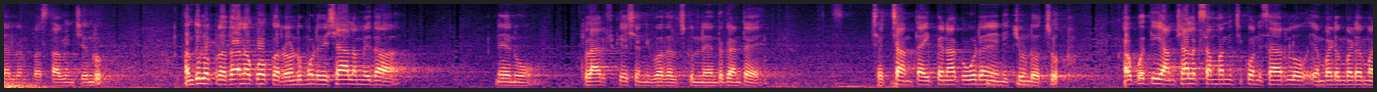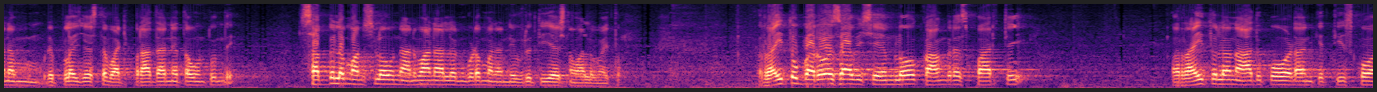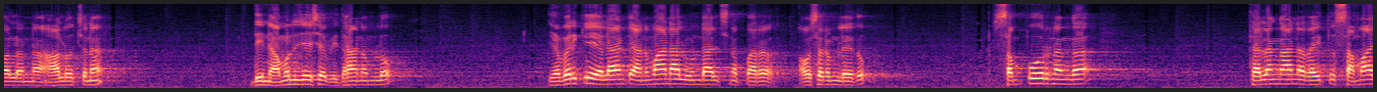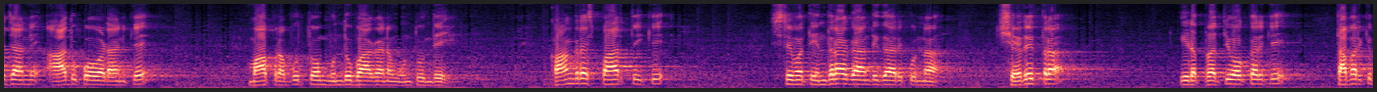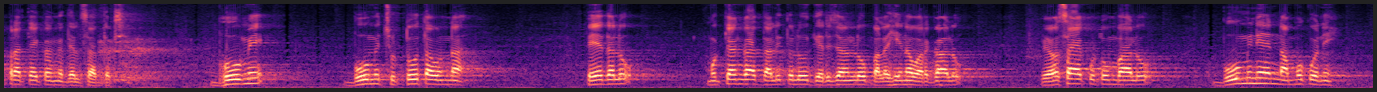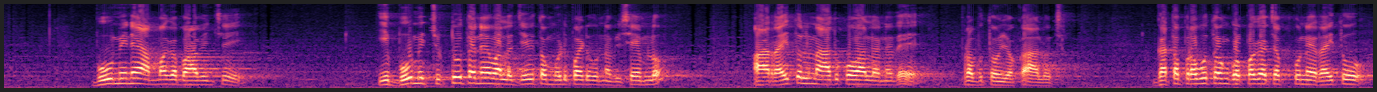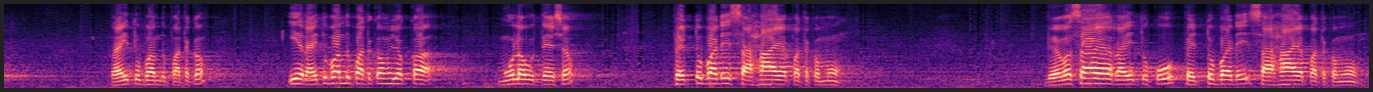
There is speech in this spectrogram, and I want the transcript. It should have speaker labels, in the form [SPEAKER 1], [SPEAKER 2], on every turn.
[SPEAKER 1] చేయాలని ప్రస్తావించారు అందులో ప్రధానంగా ఒక రెండు మూడు విషయాల మీద నేను క్లారిఫికేషన్ ఇవ్వదలుచుకున్నాను. ఎందుకంటే చర్చ అంతా అయిపోయినాక కూడా నేను ఇచ్చి ఉండొచ్చు. కాకపోతే ఈ అంశాలకు సంబంధించి కొన్నిసార్లు ఎంబడెంబడే మనం రిప్లై చేస్తే వాటి ప్రాధాన్యత ఉంటుంది. సభ్యుల మనసులో ఉన్న అనుమానాలను కూడా మనం నివృత్తి చేసిన వాళ్ళం అవుతాం. రైతు భరోసా విషయంలో కాంగ్రెస్ పార్టీ రైతులను ఆదుకోవడానికి తీసుకోవాలన్న ఆలోచన దీన్ని అమలు చేసే విధానంలో ఎవరికి ఎలాంటి అనుమానాలు ఉండాల్సిన పర అవసరం లేదు. సంపూర్ణంగా తెలంగాణ రైతు సమాజాన్ని ఆదుకోవడానికే మా ప్రభుత్వం ముందు బాగానే ఉంటుంది. కాంగ్రెస్ పార్టీకి శ్రీమతి ఇందిరాగాంధీ గారికి ఉన్న చరిత్ర ఈడ ప్రతి ఒక్కరికి తమరికి ప్రత్యేకంగా తెలుసు అధ్యక్ష. భూమి భూమి చుట్టూతో ఉన్న పేదలు ముఖ్యంగా దళితులు గిరిజనులు బలహీన వర్గాలు వ్యవసాయ కుటుంబాలు భూమినే నమ్ముకొని భూమినే అమ్మగా భావించి ఈ భూమి చుట్టూతోనే వాళ్ళ జీవితం ముడిపడి ఉన్న విషయంలో ఆ రైతులను ఆదుకోవాలన్నదే ప్రభుత్వం యొక్క ఆలోచన. గత ప్రభుత్వం గొప్పగా చెప్పుకునే రైతు రైతు బంధు పథకం. ఈ రైతు బంధు పథకం యొక్క మూల ఉద్దేశం పెట్టుబడి సహాయ పథకము. వ్యవసాయ రైతుకు పెట్టుబడి సహాయ పథకము.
